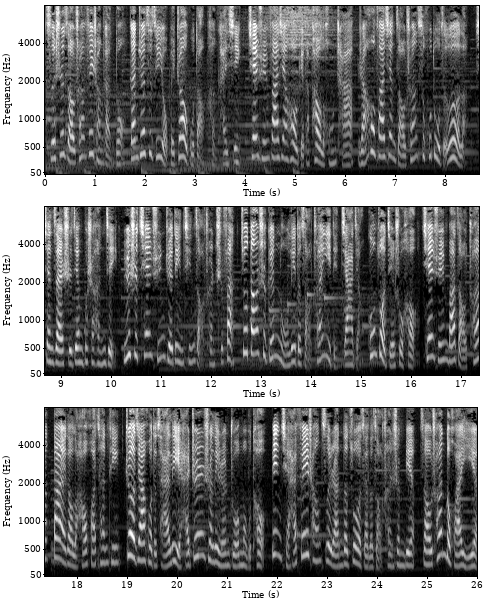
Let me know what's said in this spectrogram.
此时早川非常感动，感觉自己有被照顾到，很开心。千寻发现后，给他泡了红茶，然后发现早川似乎肚子饿了。现在时间不是很紧，于是千寻决定请早川吃饭，就当是给努力的早川一点嘉奖。工作结束后，千寻把早川带到了豪华餐厅，这家伙的财力还真是令人琢磨不透，并且还非常自然地坐在了早川身边。早川都怀疑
